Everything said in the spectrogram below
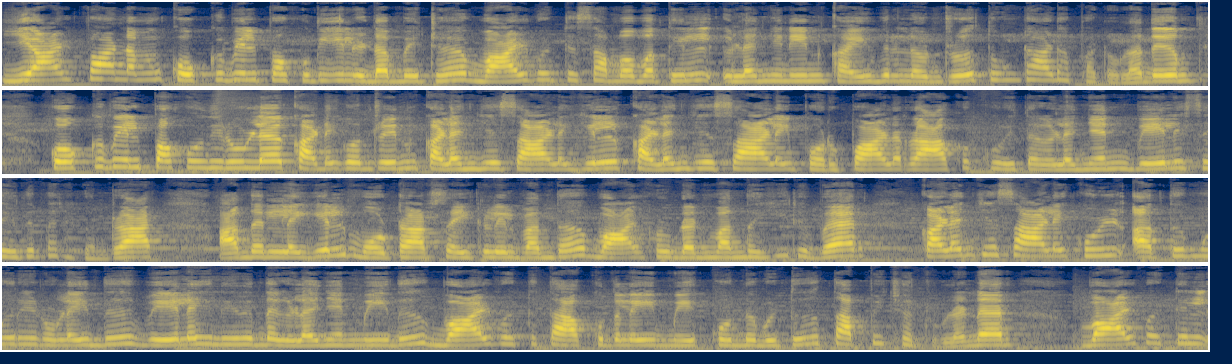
யாழ்ப்பாணம் கொக்குவில் பகுதியில் இடம்பெற்ற வாழ்வெட்டு சம்பவத்தில் இளைஞனின் கைவிரல் ஒன்று துண்டாடப்பட்டுள்ளது. கொக்குவில் பகுதியில் உள்ள கடையொன்றின் களஞ்சிய சாலையில் களஞ்சிய சாலை பொறுப்பாளராக குறித்த இளைஞன் வேலை செய்து வருகின்றார். அந்த நிலையில் மோட்டார் சைக்கிளில் வந்த வாள்களுடன் வந்த இருவர் களஞ்சிய சாலைக்குள் அத்துமீறி நுழைந்து வேலையில் இருந்த இளைஞன் மீது வாழ்வெட்டு தாக்குதலை மேற்கொண்டு விட்டு தப்பிச் சென்றுள்ளனர். வாழ்வெட்டில்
